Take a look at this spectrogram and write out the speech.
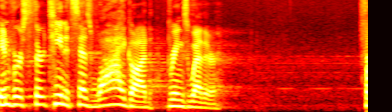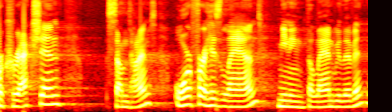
In verse 13, it says why God brings weather for correction, sometimes, or for his land, meaning the land we live in,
